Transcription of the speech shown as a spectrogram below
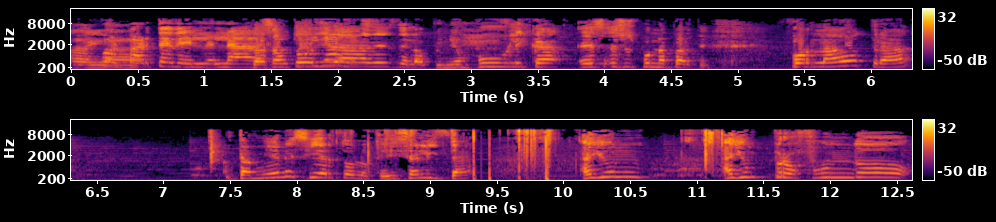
a, la- Por parte de la- las autoridades, de la opinión pública, es- eso es por una parte. Por la otra, también es cierto lo que dice Alita, hay un, hay un profundo,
